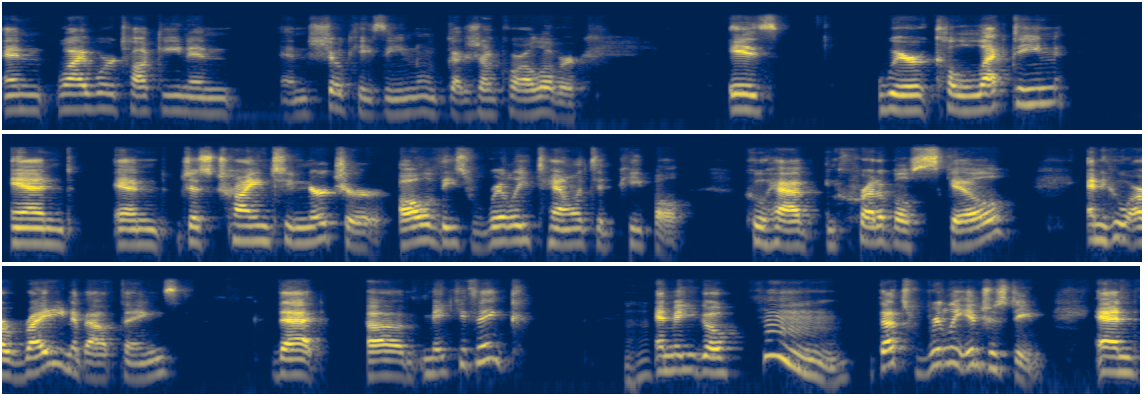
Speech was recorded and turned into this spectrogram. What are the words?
and why we're talking and and showcasing, we've got Jean Core all over, is we're collecting and and just trying to nurture all of these really talented people who have incredible skill and who are writing about things that uh, make you think mm-hmm. and make you go hmm that's really interesting and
